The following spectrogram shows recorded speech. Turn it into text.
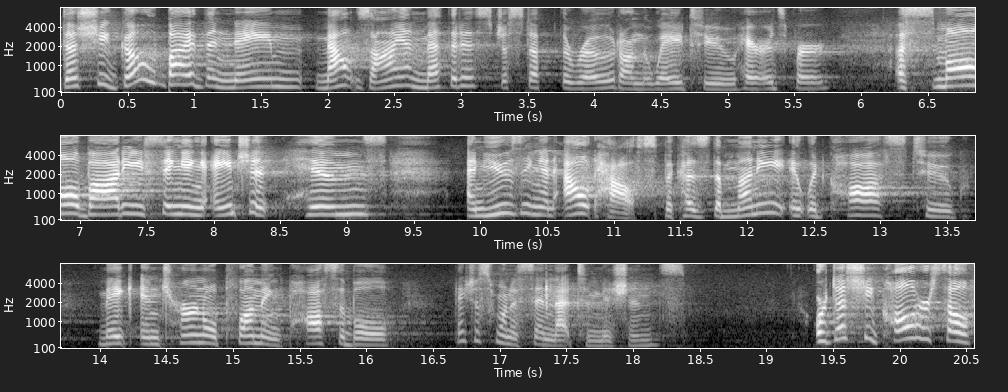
Does she go by the name Mount Zion Methodist just up the road on the way to Harrodsburg? A small body singing ancient hymns and using an outhouse because the money it would cost to make internal plumbing possible, they just want to send that to missions. Or does she call herself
